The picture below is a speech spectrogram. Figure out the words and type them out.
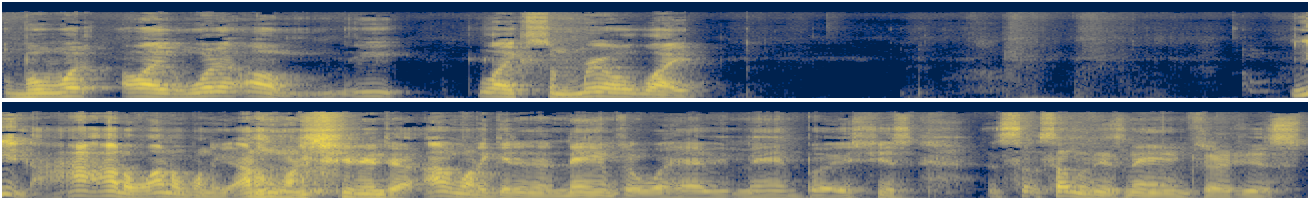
but what, like, what, oh, like some real, like, you know, I, I don't, I don't want to, I don't want to get into, I don't want to get into names or what have you, man. But it's just some of these names are just,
